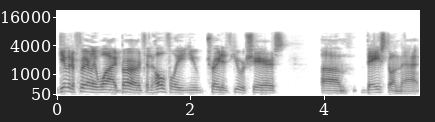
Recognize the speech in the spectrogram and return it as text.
give it a fairly wide berth, and hopefully you traded fewer shares um, based on that.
